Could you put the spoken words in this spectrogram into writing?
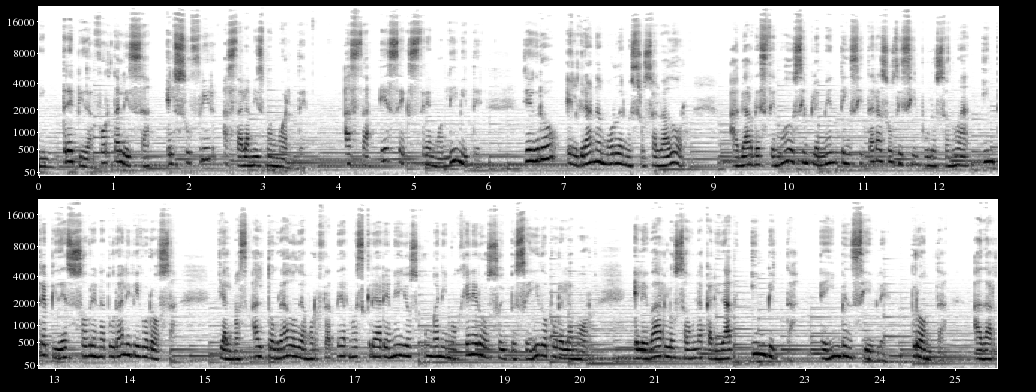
intrépida fortaleza el sufrir hasta la misma muerte. Hasta ese extremo límite llegó el gran amor de nuestro Salvador. Hablar de este modo es simplemente incitar a sus discípulos a una intrepidez sobrenatural y vigorosa, y al más alto grado de amor fraterno es crear en ellos un ánimo generoso y poseído por el amor, elevarlos a una caridad invicta e invencible, pronta a dar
